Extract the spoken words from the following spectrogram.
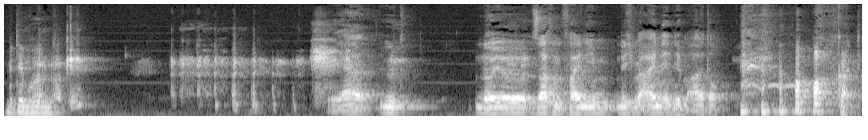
Mit dem Hund. Okay. Ja, gut. Neue Sachen fallen ihm nicht mehr ein in dem Alter. Oh Gott.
